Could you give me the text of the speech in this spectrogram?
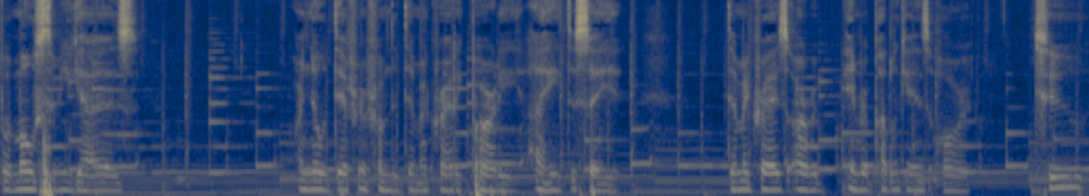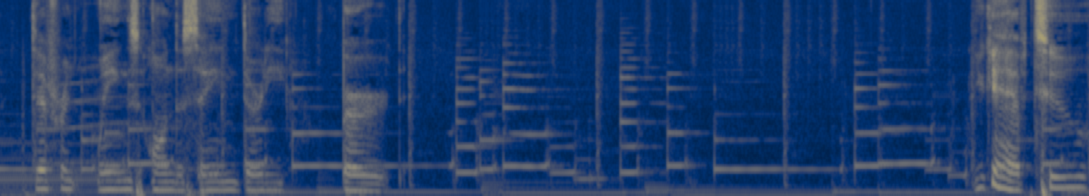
But most of you guys are no different from the Democratic Party. I hate to say it. Democrats are and Republicans are two different wings on the same dirty bird. You can have two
